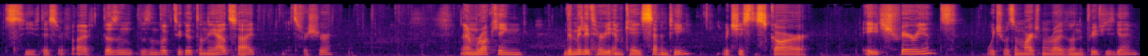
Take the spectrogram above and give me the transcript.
Let's see if they survive. Doesn't doesn't look too good on the outside, that's for sure. And I'm rocking the military MK17, which is the Scar H variant, which was a marksman rifle in the previous game.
